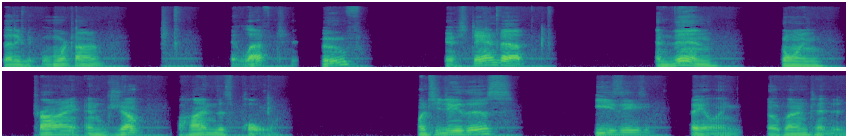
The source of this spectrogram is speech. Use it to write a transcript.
that again one more time. Hit left, move. You're gonna stand up, and then going try and jump behind this pole. Once you do this, easy sailing, no pun intended.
